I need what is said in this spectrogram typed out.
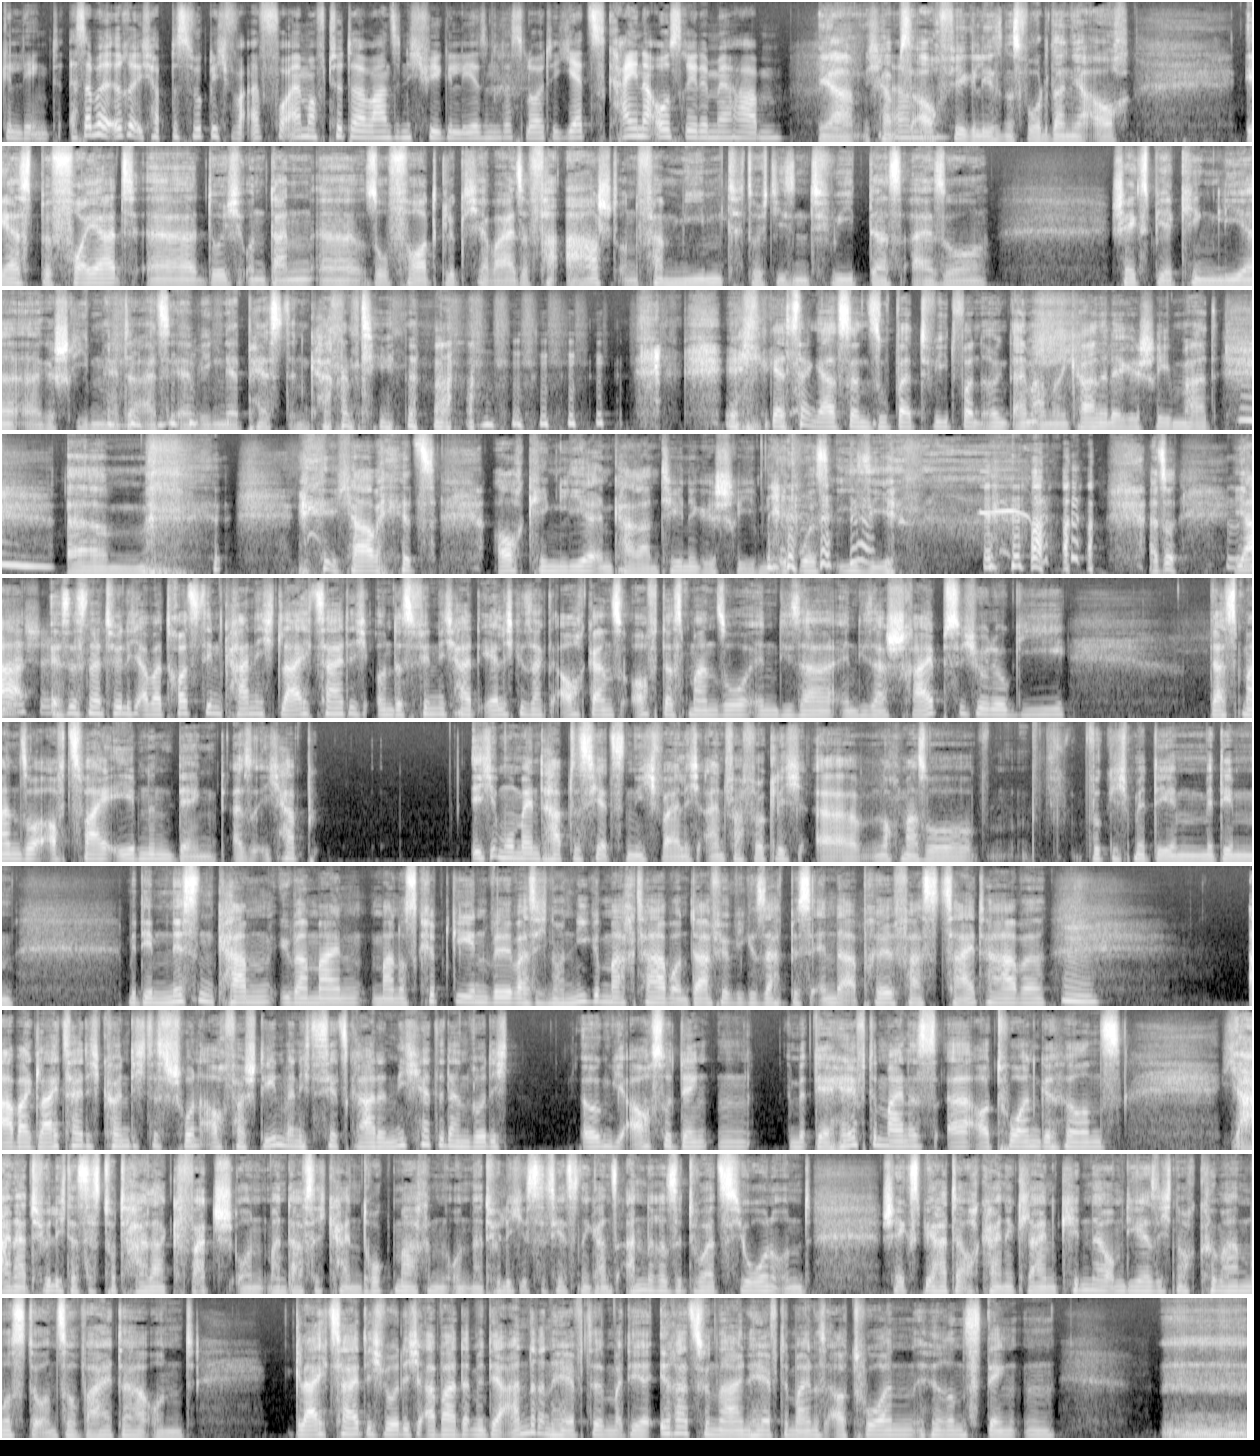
gelingt. Es ist aber irre, ich habe das wirklich vor allem auf Twitter wahnsinnig viel gelesen, dass Leute jetzt keine Ausrede mehr haben. Ja, ich habe es ähm, auch viel gelesen. Das wurde dann ja auch erst befeuert äh, durch und dann äh, sofort glücklicherweise verarscht und vermiemt durch diesen Tweet, dass also Shakespeare King Lear äh, geschrieben hätte, als er wegen der Pest in Quarantäne war. ich, gestern gab es so einen super Tweet von irgendeinem Amerikaner, der geschrieben hat, ähm, ich habe jetzt auch King Lear in Quarantäne geschrieben. It was easy. also ja, es ist natürlich, aber trotzdem kann ich gleichzeitig, und das finde ich halt ehrlich gesagt auch ganz oft, dass man so in dieser, in dieser Schreibpsychologie dass man so auf zwei Ebenen denkt. Also ich habe ich im Moment habe das jetzt nicht, weil ich einfach wirklich äh, noch mal so wirklich mit dem mit dem mit dem Nissenkamm über mein Manuskript gehen will, was ich noch nie gemacht habe und dafür, wie gesagt, bis Ende April fast Zeit habe. Hm. Aber gleichzeitig könnte ich das schon auch verstehen. Wenn ich das jetzt gerade nicht hätte, dann würde ich irgendwie auch so denken, mit der Hälfte meines äh, Autorengehirns, ja, natürlich, das ist totaler Quatsch und man darf sich keinen Druck machen und natürlich ist es jetzt eine ganz andere Situation und Shakespeare hatte auch keine kleinen Kinder, um die er sich noch kümmern musste und so weiter und Gleichzeitig würde ich aber mit der anderen Hälfte, mit der irrationalen Hälfte meines Autorenhirns denken,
